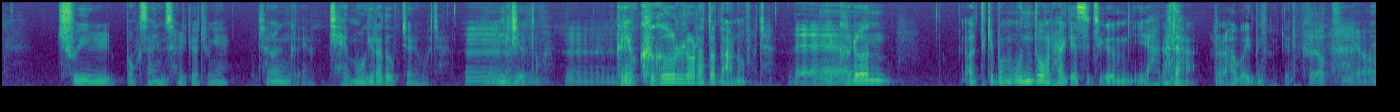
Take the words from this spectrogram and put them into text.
주일 목사님 설교 중에 저는 그래요. 제목이라도 읊조려보자. 음. 일주일 동안. 음. 그리고 그걸로라도 나눠보자. 네. 그런 어떻게 보면 운동을 하기 위해서 지금 이 하가다를 하고 있는 겁니다. 그렇군요.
